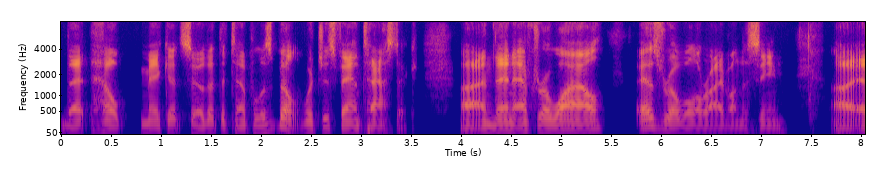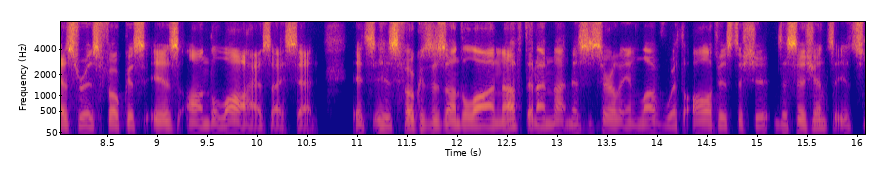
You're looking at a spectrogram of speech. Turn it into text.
that help make it so that the temple is built, which is fantastic. Uh, and then after a while, Ezra will arrive on the scene. Uh, Ezra's focus is on the law, as I said. It's his focus is on the law enough that I'm not necessarily in love with all of his de- decisions. It's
